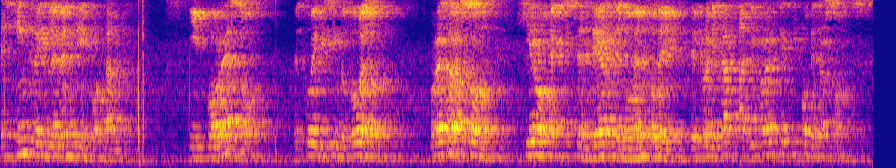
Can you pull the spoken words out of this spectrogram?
Es increíblemente importante. Y por eso estoy diciendo todo eso. Por esa razón quiero extender el momento de, de predicar a diferentes tipos de personas,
